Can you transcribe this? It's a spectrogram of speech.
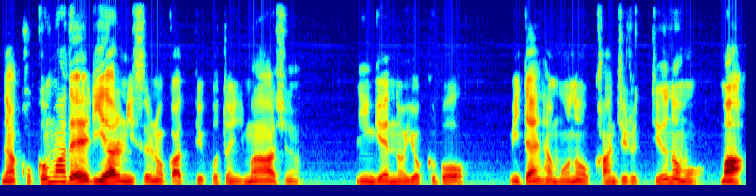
な、ここまでリアルにするのかっていうことに、まあ、ある種の人間の欲望みたいなものを感じるっていうのも、ま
